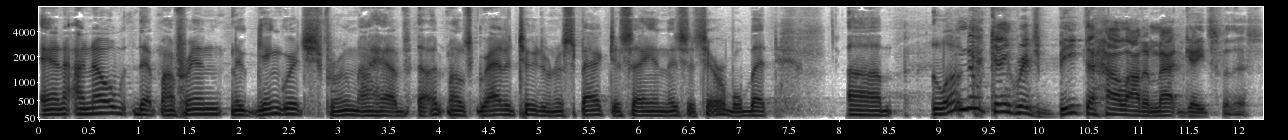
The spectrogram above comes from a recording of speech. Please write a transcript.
And I know that my friend Newt Gingrich, for whom I have the utmost gratitude and respect, is saying this is terrible. But um, look. Newt Gingrich beat the hell out of Matt Gaetz for this.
